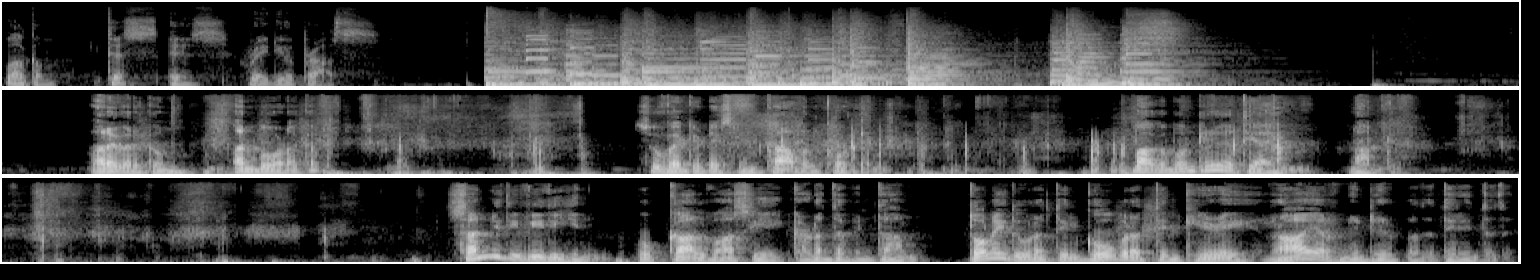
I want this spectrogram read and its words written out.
வெல்கம் திஸ் இஸ் ரேடியோ பிராஸ் அனைவருக்கும் அன்பு வணக்கம். சு வெங்கடேசனின் காவல் கோட்டம் பாகம் ஒன்று அத்தியாயம் நான்கு. சந்நிதி வீதியின் முக்கால் வாசியை கடந்தபின் தான் தொலைதூரத்தில் கோபுரத்தின் கீழே ராயர் நின்றிருப்பது தெரிந்தது.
